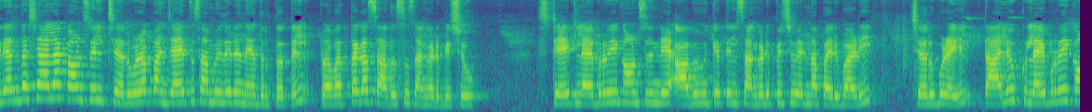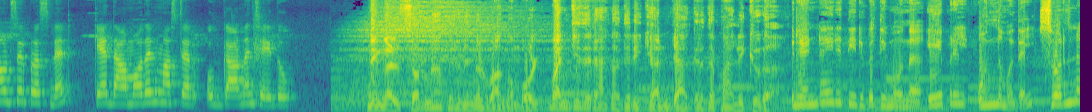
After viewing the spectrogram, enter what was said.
ഗ്രന്ഥശാല കൗൺസിൽ ചെറുപുഴ പഞ്ചായത്ത് സമിതിയുടെ നേതൃത്വത്തിൽ പ്രവർത്തക സദസ്സ് സംഘടിപ്പിച്ചു. സ്റ്റേറ്റ് ലൈബ്രറി കൗൺസിലിന്റെ ആഭിമുഖ്യത്തിൽ സംഘടിപ്പിച്ചു വരുന്ന പരിപാടി ചെറുപുഴയിൽ taluk library council president K Damodaran master ഉദ്ഘാടനം ചെയ്തു. നിങ്ങൾ സ്വർണാഭരണങ്ങൾ വാങ്ങുമ്പോൾ വഞ്ചിതരാകാതിരിക്കാൻ ജാഗ്രത പാലിക്കുക. രണ്ടായിരത്തി ഇരുപത്തിമൂന്ന് ഏപ്രിൽ ഒന്ന് മുതൽ സ്വർണ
